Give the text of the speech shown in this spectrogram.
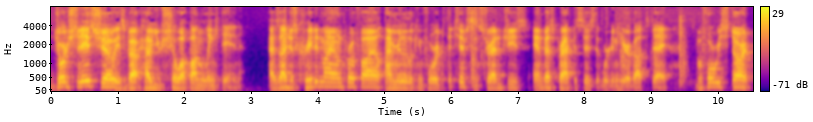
George, today's show is about how you show up on LinkedIn. As I just created my own profile, I'm really looking forward to the tips and strategies and best practices that we're going to hear about today. Before we start,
